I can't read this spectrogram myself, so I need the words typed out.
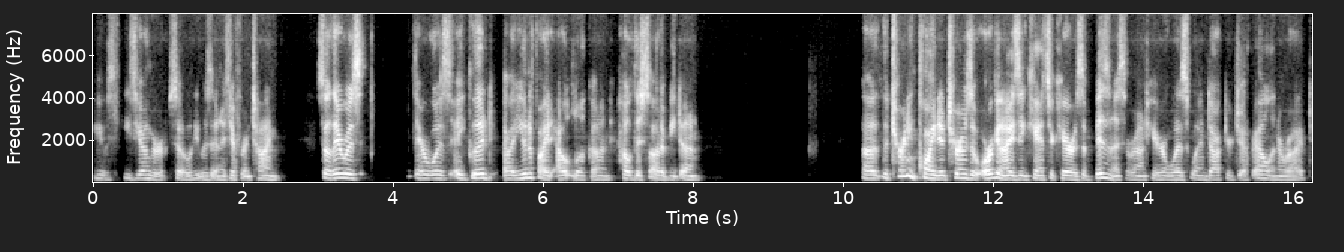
he was he's younger, so he was in a different time. So there was there was a good uh, unified outlook on how this ought to be done. Uh, the turning point in terms of organizing cancer care as a business around here was when Dr. Jeff Allen arrived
